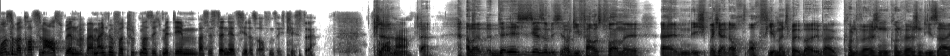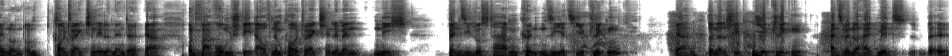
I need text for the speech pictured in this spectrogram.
Muss aber trotzdem ausprobieren, weil manchmal vertut man sich mit dem, was ist denn jetzt hier das Offensichtlichste. Klar, so, ne? klar. Aber es ist ja so ein bisschen auch die Faustformel. Ähm, ich spreche halt auch, auch viel manchmal über, über Conversion, Conversion Design und, und Call-to-Action-Elemente, ja. Und warum steht auf einem Call-to-Action-Element nicht, wenn Sie Lust haben, könnten Sie jetzt hier klicken, ja, sondern da steht hier klicken. Als wenn du halt mit äh,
